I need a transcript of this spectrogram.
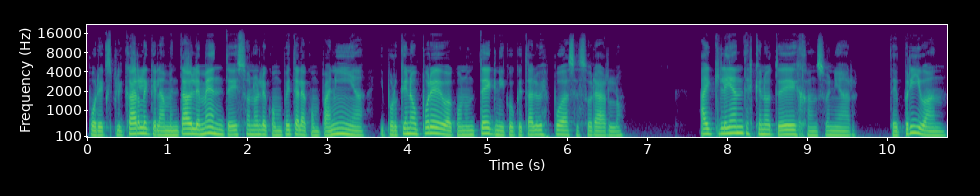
por explicarle que lamentablemente eso no le compete a la compañía y por qué no prueba con un técnico que tal vez pueda asesorarlo. Hay clientes que no te dejan soñar, te privan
